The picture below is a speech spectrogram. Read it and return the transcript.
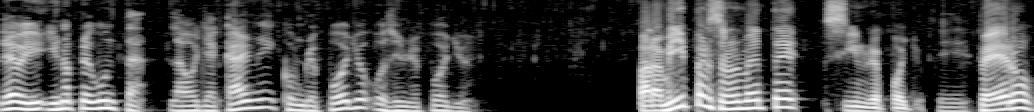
Leo, y una pregunta, ¿la olla carne con repollo o sin repollo? Para mí, personalmente, sin repollo. Sí. Pero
